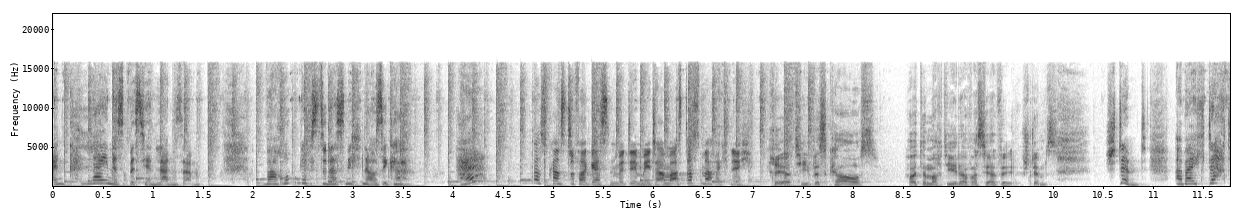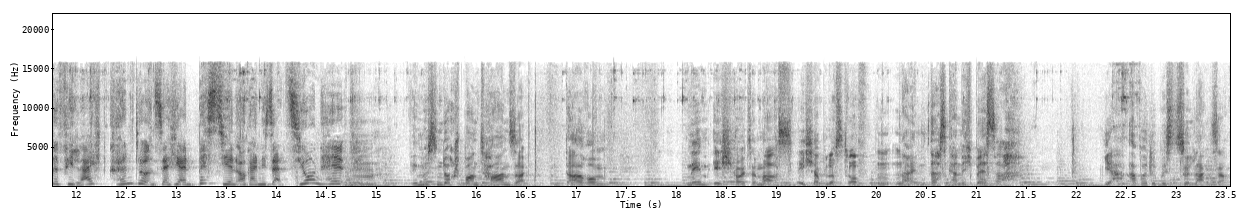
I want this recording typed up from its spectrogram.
ein kleines bisschen langsam. Warum gibst du das nicht Nausicaa? Hä? Das kannst du vergessen mit dem Metamaß. Das mache ich nicht. Kreatives Chaos. Heute macht jeder, was er will. Stimmt's? Stimmt, aber ich dachte, vielleicht könnte uns ja hier ein bisschen Organisation helfen. Wir müssen doch spontan sein. Und darum nehme ich heute Maß. Ich hab Lust drauf. Nein, das kann ich besser. Ja, aber du bist zu langsam.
